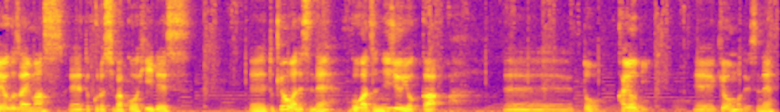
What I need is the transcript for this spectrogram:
はようございます。えっ、と黒芝コーヒーです。えっ、と今日はですね、5月24日えっ、と火曜日、え今日もですね、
